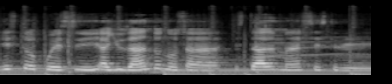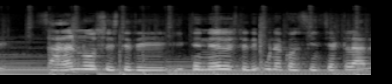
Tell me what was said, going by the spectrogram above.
Esto pues eh, ayudándonos a estar más este de sanos este, de, y tener este, de una conciencia clara.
